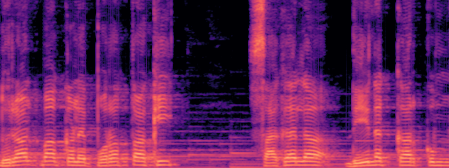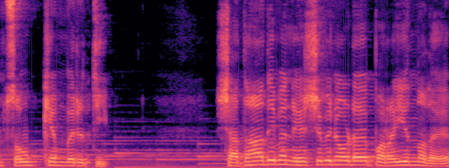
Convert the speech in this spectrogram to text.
ദുരാത്മാക്കളെ പുറത്താക്കി സകല ദീനക്കാർക്കും സൗഖ്യം വരുത്തി. ശതാധിപൻ യേശുവിനോട് പറയുന്നത്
